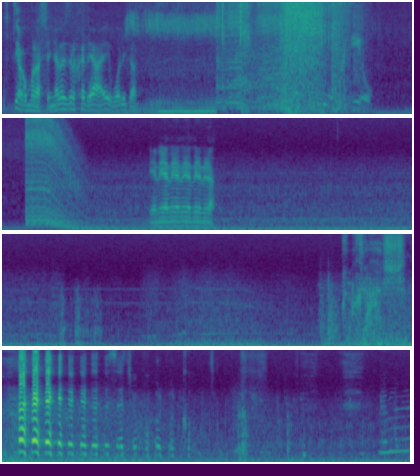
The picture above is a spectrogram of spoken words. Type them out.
Hostia, como las señales del GTA, eh, igualitas. Mira, mira, mira, mira, mira, mira. Clash. Se ha hecho polvo el coche. Mira, mira, mira,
